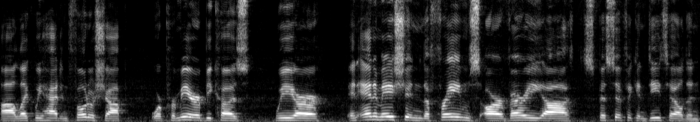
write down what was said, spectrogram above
uh, like we had in Photoshop or Premiere because we are in animation the frames are very uh, specific and detailed and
